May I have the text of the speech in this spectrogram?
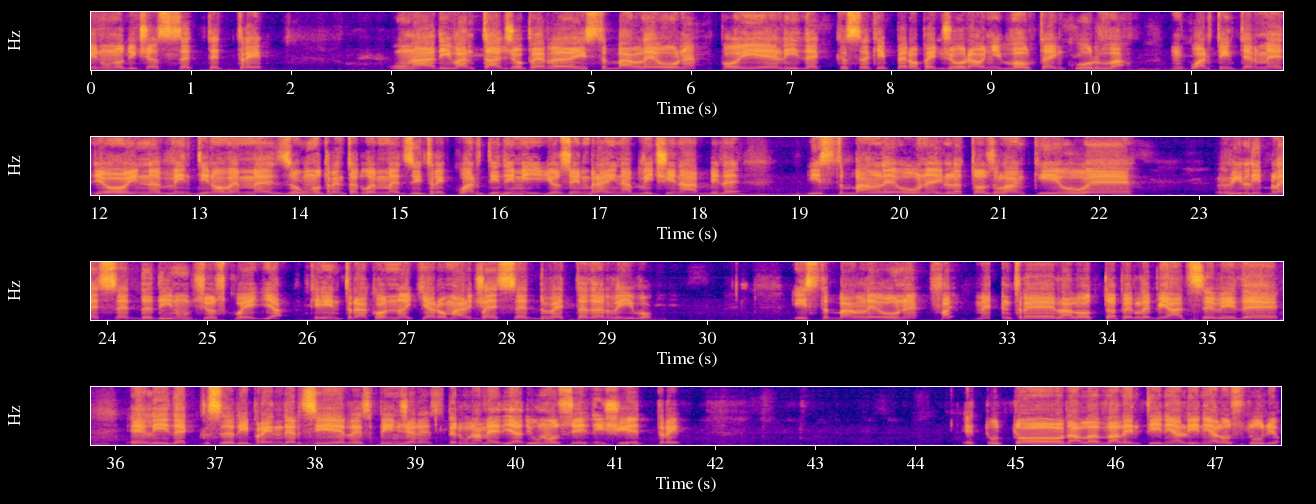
in 1.17.3 una di vantaggio per Istban Leone. Poi Elidex che però peggiora ogni volta in curva. Un quarto intermedio in 29,5 1.32,5 i tre quarti di miglio. Sembra inavvicinabile. Istban Leone il Toslan Kiu e Rilly Blessed di Nunzio Squeglia che entra con chiaro margine Blessed vetta d'arrivo Istban Leone fa, mentre la lotta per le piazze vede Elidex riprendersi e respingere per una media di 1,16 e 3 e tutto dal Valentini a linea allo studio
